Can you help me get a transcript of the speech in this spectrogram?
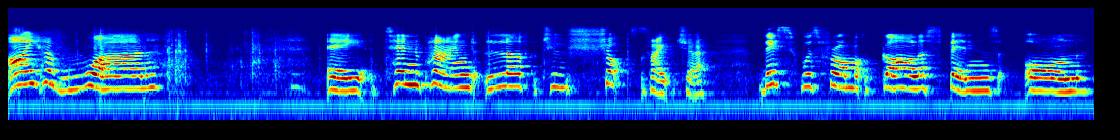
I have won a £10 Love to Shop voucher. This was from Gala Spins on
